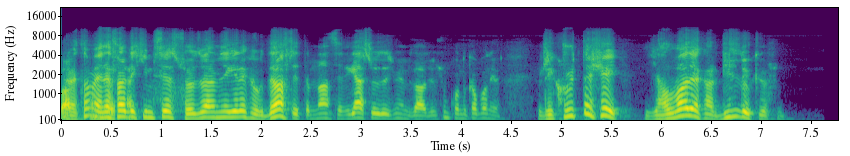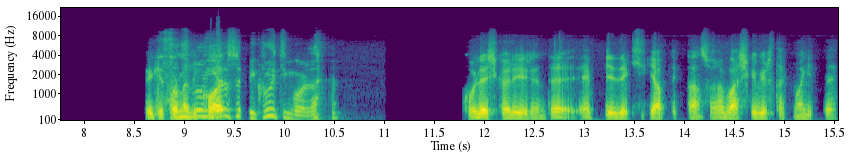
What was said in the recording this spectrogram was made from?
Evet ama NFL'de kimseye söz vermene gerek yok. Draft ettim lan seni. Gel sözleşme imzalıyorsun. Konu kapanıyor. Recruit'te şey yalvar yakar. Dil döküyorsun. Peki sana bir kuart- yarısı recruiting orada. kolej kariyerinde hep yedeklik yaptıktan sonra başka bir takıma gitti.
